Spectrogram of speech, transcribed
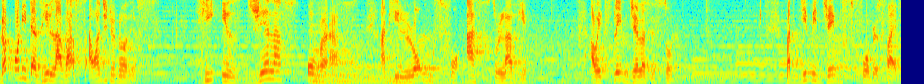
Not only does he love us, I want you to know this. He is jealous over us and he longs for us to love him. I'll explain jealousy soon. But give me James 4, verse 5.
